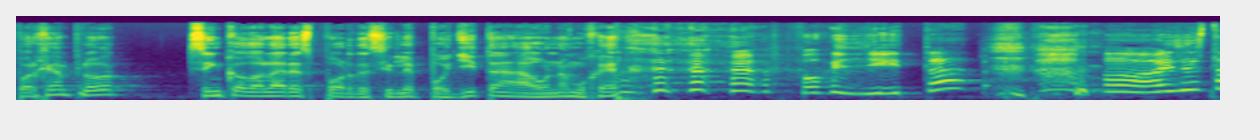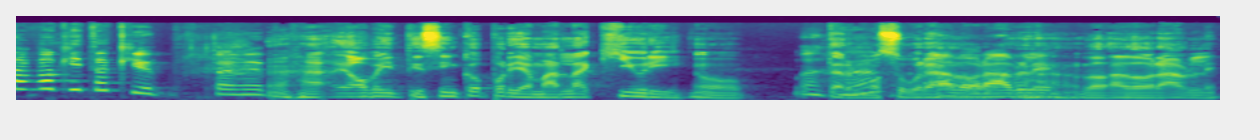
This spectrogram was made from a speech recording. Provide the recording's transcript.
Por ejemplo, cinco dólares por decirle pollita a una mujer ¿Pollita? Ese está un poquito cute. Ajá, o 25 por llamarla cutie o Ajá. hermosura. o- Adorable. ajá, adorable.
